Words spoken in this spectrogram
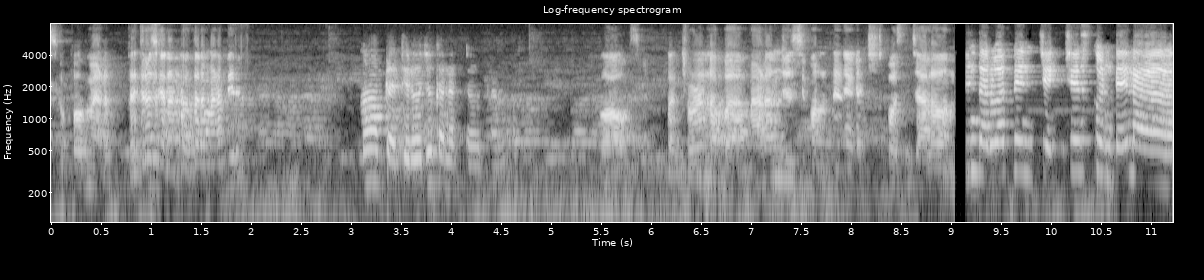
Super madam. ప్రతిరోజు కనెక్ట్ అవుతారా మేడం మీరు? ఆ, ప్రతిరోజు కనెక్ట్ అవుతాను. Wow super. చూడండి అబ్బా మేడం చూసి మనం నేర్చుకోవాల్సిన చాలా ఉంది. తర్వాత నేను చెక్ చేసుకుంటే నా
